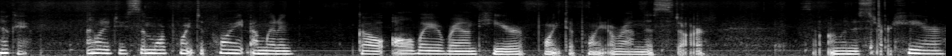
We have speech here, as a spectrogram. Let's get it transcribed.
Okay, I want to do some more point to point. I'm going to go all the way around here, point to point around this star. So I'm going to start here.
